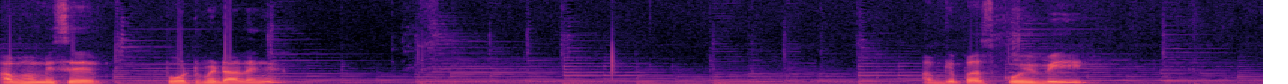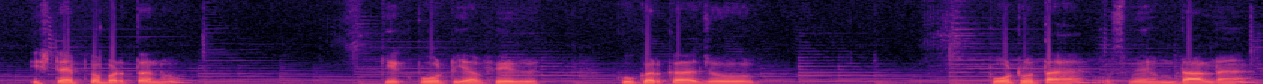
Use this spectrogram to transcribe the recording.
अब हम इसे पोट में डालेंगे। आपके पास कोई भी इस टाइप का बर्तन हो केक पोट या फिर कुकर का जो पोट होता है, उसमें हम डाल रहे हैं।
